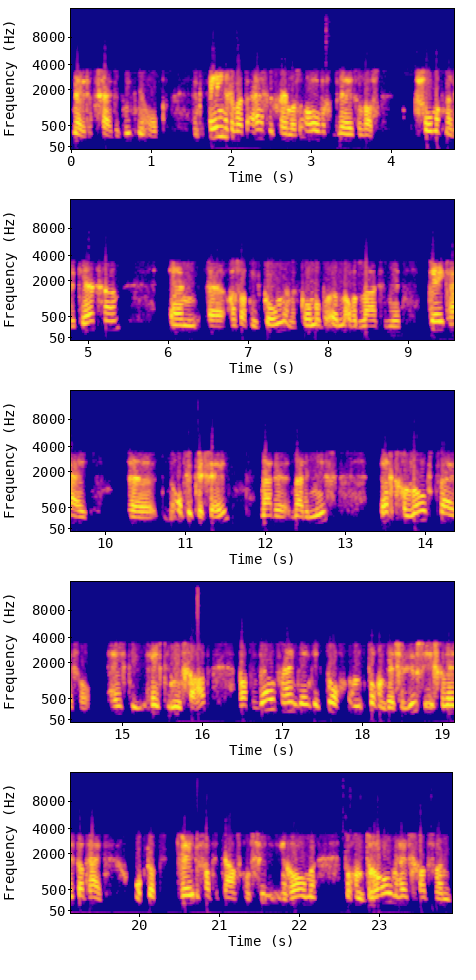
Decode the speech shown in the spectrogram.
Nee, dat schrijf ik niet meer op. het enige wat eigenlijk voor hem was overgebleven was zondag naar de kerk gaan. En uh, als dat niet kon, en dat kon op, op het laatste meer, keek hij uh, op de tv naar de, naar de mis. Echt geloofstwijfel heeft hij, heeft niet gehad. Wat wel voor hem denk ik toch een, toch een desillusie is geweest... dat hij op dat Tweede Vaticaans Concilie in Rome toch een droom heeft gehad van een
